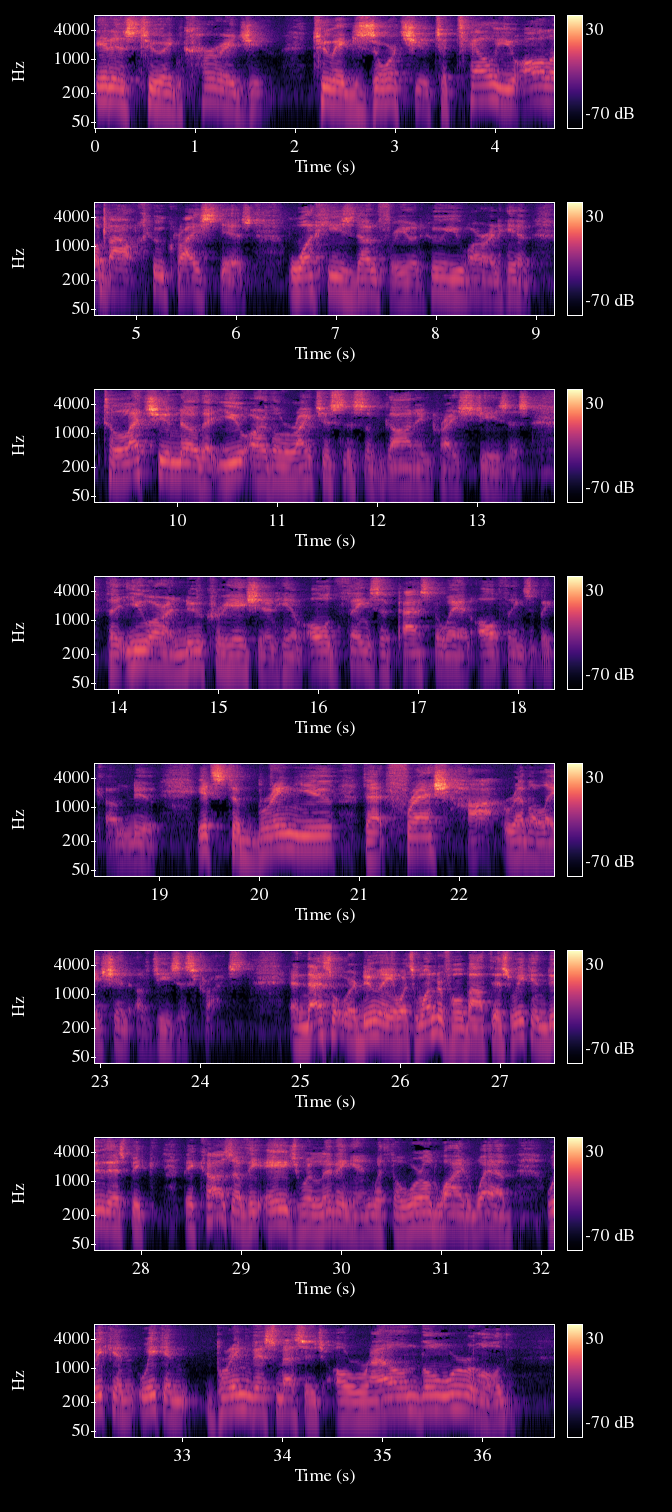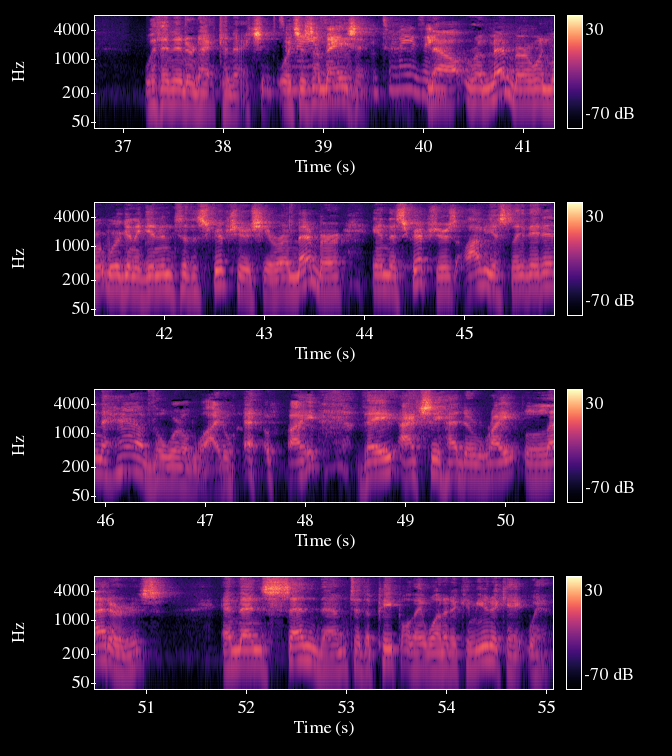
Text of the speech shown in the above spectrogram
It is to encourage you, to exhort you, to tell you all about who Christ is, what he's done for you and who you are in him, to let you know that you are the righteousness of God in Christ Jesus, that you are a new creation in him. Old things have passed away and all things have become new. It's to bring you that fresh, hot revelation of Jesus Christ. And that's what we're doing. And what's wonderful about this, we can do this because of the age we're living in with the World Wide Web. We can, we can bring this message around the world with an internet connection, it's which amazing. is amazing. It's amazing. Now, remember, when we're, we're going to get into the scriptures here, remember in the scriptures, obviously, they didn't have the World Wide Web, right? They actually had to write letters and then send them to the people they wanted to communicate with.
